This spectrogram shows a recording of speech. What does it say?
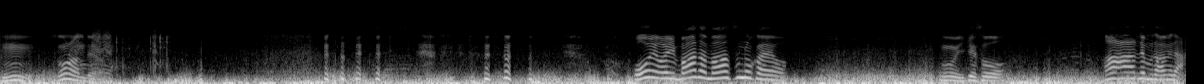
うんそうなんだよ。おいおいまだ回すのかよ。うんいけそう。あーでもダメだ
